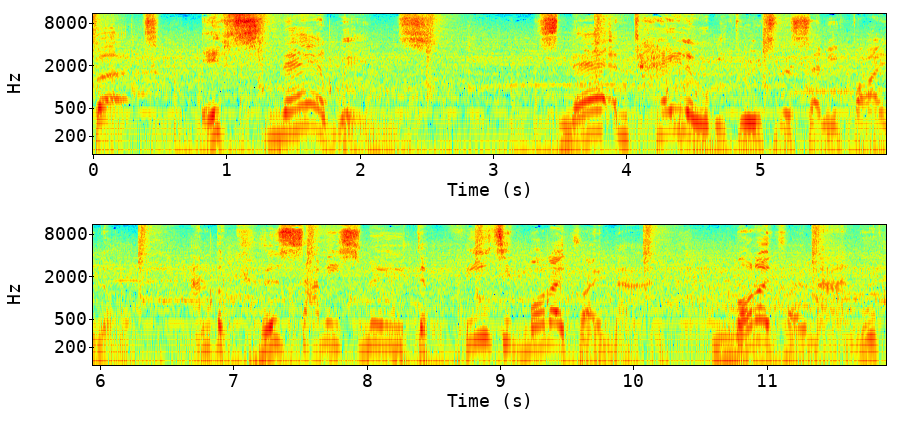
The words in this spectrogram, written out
But if Snare wins, Snare and Taylor will be through to the semi final. And because Sammy Smooth defeated Monochrome Man, Monochrome Man will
